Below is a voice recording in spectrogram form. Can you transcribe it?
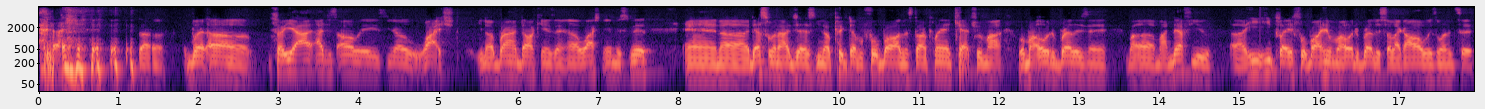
so, but uh, so yeah, I, I, just always you know watched you know Brian Dawkins and uh, watched Emmitt Smith, and uh, that's when I just you know picked up a football and started playing catch with my with my older brothers and my uh, my nephew. Uh, he he played football. Him and my older brother. So like I always wanted to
